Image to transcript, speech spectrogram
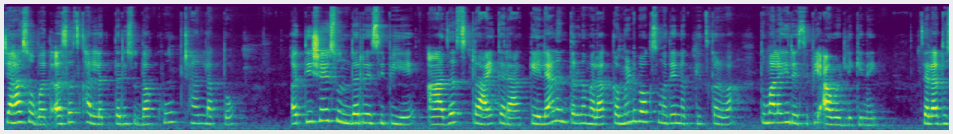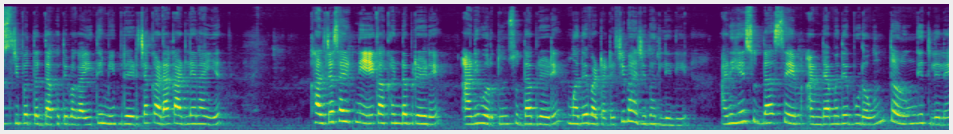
चहासोबत असंच खाल्लं तरीसुद्धा खूप छान लागतो. अतिशय सुंदर रेसिपी आहे आजच ट्राय करा. केल्यानंतरनं मला कमेंट बॉक्समध्ये नक्कीच कळवा तुम्हाला ही रेसिपी आवडली की नाही. चला दुसरी पद्धत दाखवते बघा. इथे मी ब्रेडच्या कडा काढल्या नाही आहेत खालच्या साईडने एक अखंड ब्रेड आहे आणि वरतूनसुद्धा ब्रेड आहे. मध्ये बटाट्याची भाजी भरलेली आहे. आणि हे सुद्धा सेम अंड्यामध्ये बुडवून तळून घेतलेले.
